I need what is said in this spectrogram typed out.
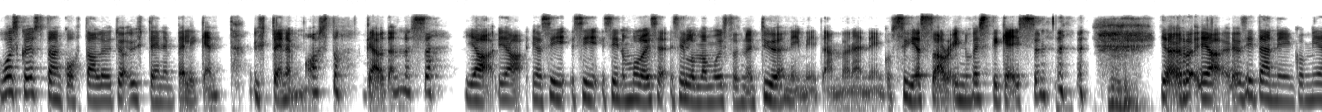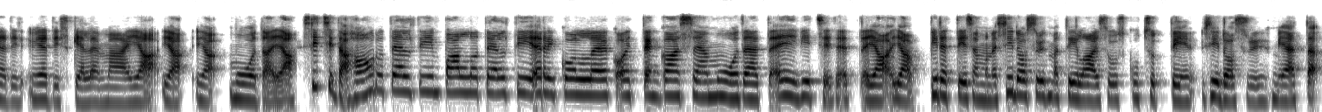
voisiko jostain kohtaa löytyä yhteinen pelikenttä, yhteinen maasto käytännössä, ja, ja, ja si, si, siinä mulla oli se, silloin mä muistan sellainen työnimi, tämmöinen niin kuin CSR Investigation, ja, ja, ja, sitä niin kuin mieti, mietiskelemään ja, ja, ja muuta. Ja sitten sitä hauduteltiin, palloteltiin eri kollegoiden kanssa ja muuta, että ei vitsit, että, ja, ja pidettiin semmoinen sidosryhmätilaisuus, kutsuttiin sidosryhmiä, että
